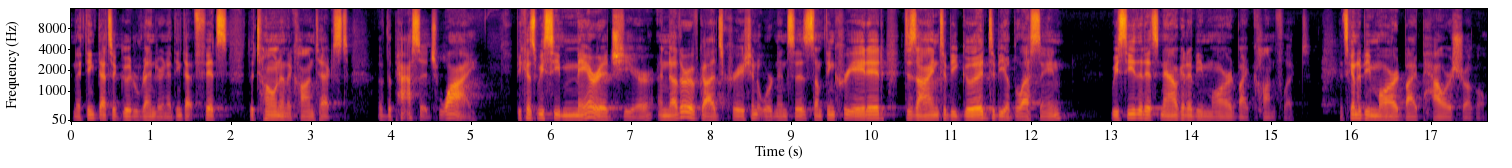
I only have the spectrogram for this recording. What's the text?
And I think that's a good rendering. I think that fits the tone and the context of the passage. Why? Because we see marriage here, another of God's creation ordinances, something created, designed to be good, to be a blessing. We see that it's now going to be marred by conflict. It's going to be marred by power struggle.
